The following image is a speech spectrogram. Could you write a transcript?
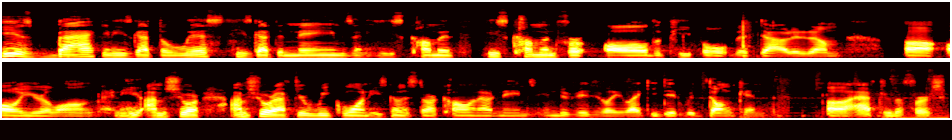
he is back and he's got the list, he's got the names, and he's coming. He's coming for all the people that doubted him uh, all year long. And he, I'm sure, I'm sure after week one, he's going to start calling out names individually, like he did with Duncan uh, after the first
